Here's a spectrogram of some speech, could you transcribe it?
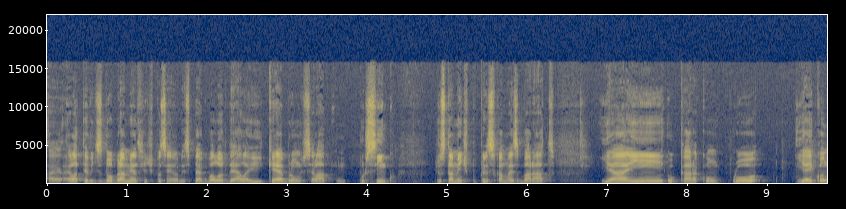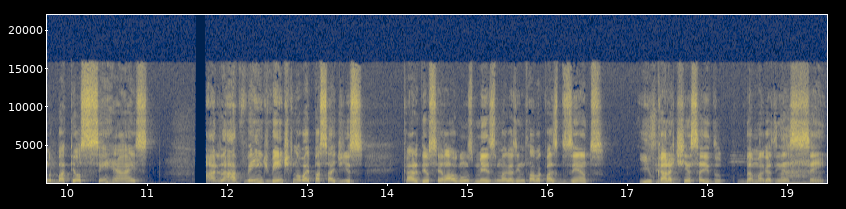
ela teve desdobramento, que tipo assim, eles pegam o valor dela e quebram, sei lá, por 5, justamente pro preço ficar mais barato. E aí o cara comprou, e aí quando bateu 100 reais, ah, vende, vende que não vai passar disso. Cara, deu, sei lá, alguns meses, o Magazine tava quase 200. E o Sim. cara tinha saído da Magazine a 100.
